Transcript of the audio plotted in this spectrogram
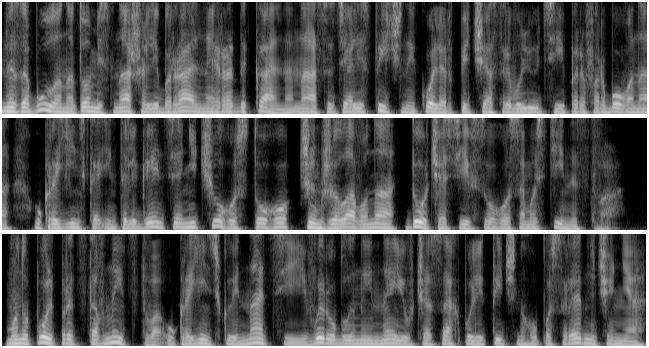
Не забула натомість наша ліберальна і радикальна на соціалістичний колір під час революції перефарбована українська інтелігенція нічого з того, чим жила вона до часів свого самостійництва. Монополь представництва української нації, вироблений нею в часах політичного посередничення,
